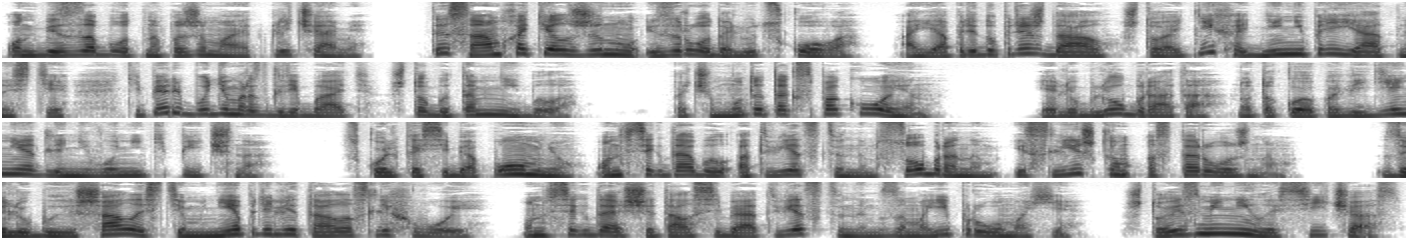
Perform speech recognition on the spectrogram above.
Он беззаботно пожимает плечами. Ты сам хотел жену из рода людского, а я предупреждал, что от них одни неприятности. Теперь будем разгребать, что бы там ни было. Почему ты так спокоен? Я люблю брата, но такое поведение для него нетипично. Сколько себя помню, он всегда был ответственным, собранным и слишком осторожным. За любые шалости мне прилетало с лихвой. Он всегда считал себя ответственным за мои промахи. Что изменилось сейчас?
